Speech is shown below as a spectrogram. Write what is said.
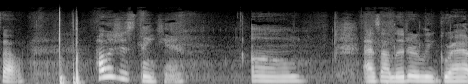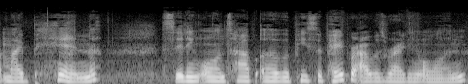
So, I was just thinking, um, as I literally grabbed my pen sitting on top of a piece of paper I was writing on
